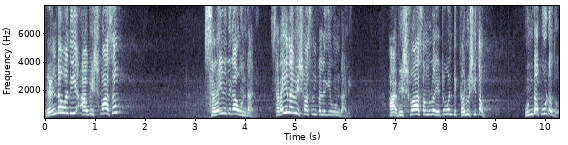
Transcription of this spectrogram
రెండవది ఆ విశ్వాసం సరైనదిగా ఉండాలి. సరైన విశ్వాసం కలిగి ఉండాలి. ఆ విశ్వాసంలో ఎటువంటి కలుషితం ఉండకూడదు.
